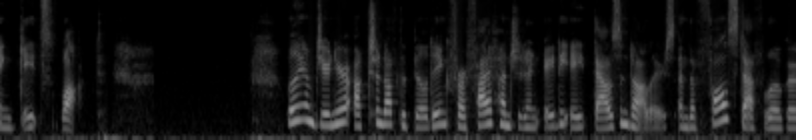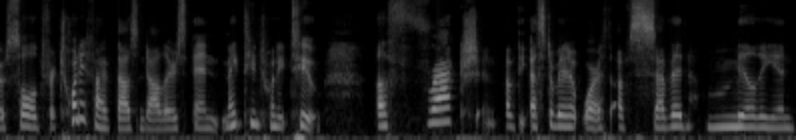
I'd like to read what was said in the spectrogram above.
and gates locked. William Jr. auctioned off the building for $588,000, and the Falstaff logo sold for $25,000 in 1922, a fraction of the estimated worth of $7 million.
